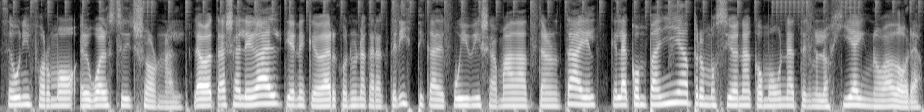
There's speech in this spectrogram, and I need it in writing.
según informó el Wall Street Journal. La batalla legal tiene que ver con una característica de Quibi llamada Turntile, que la compañía promociona como una tecnología innovadora.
